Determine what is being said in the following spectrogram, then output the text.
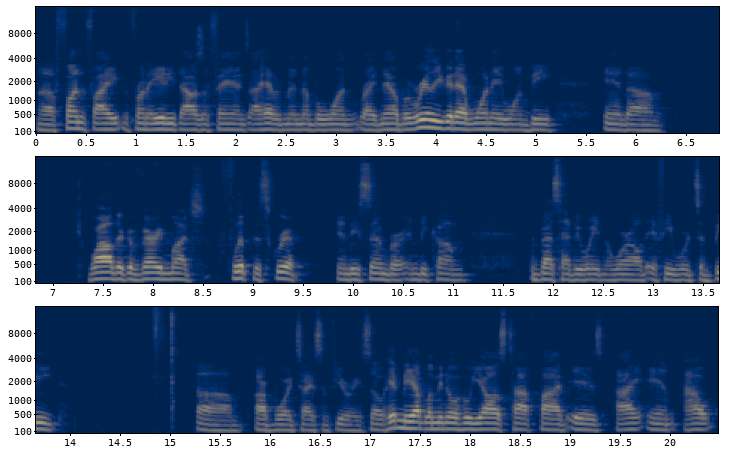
Uh, fun fight in front of 80,000 fans. I have him at number one right now, but really you could have 1A, 1B. And um, Wilder could very much flip the script in December and become the best heavyweight in the world if he were to beat um, our boy Tyson Fury. So hit me up. Let me know who y'all's top five is. I am out.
